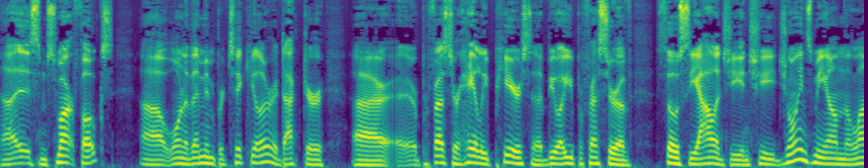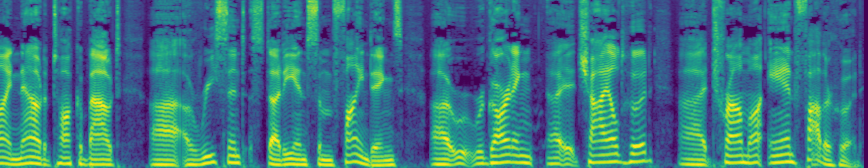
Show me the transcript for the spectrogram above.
uh, some smart folks uh, one of them in particular, a Dr. Uh, professor Hayley Pierce, a BYU professor of sociology, and she joins me on the line now to talk about uh, a recent study and some findings uh, regarding uh, childhood, uh, trauma, and fatherhood.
